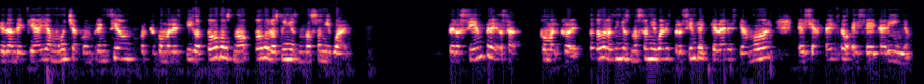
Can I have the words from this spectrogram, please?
de donde que haya mucha comprensión, porque como les digo, todos no, todos los niños no son iguales. Pero siempre, o sea, como todos los niños no son iguales, pero siempre hay que dar ese amor, ese afecto, ese cariño.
